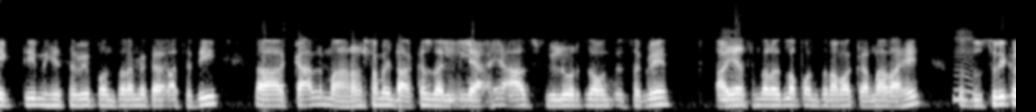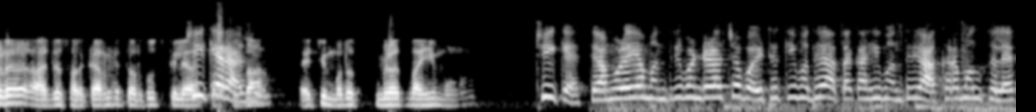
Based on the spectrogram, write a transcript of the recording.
एक टीम हे सगळे पंचनामे करण्यासाठी काल महाराष्ट्रामध्ये दाखल झालेली आहे. आज फील्डवरती जाऊन ते सगळे या संदर्भातला पंचनामा करणार आहे. तर. दुसरीकडे राज्य सरकारने तरतूद केली ठीक आहे, असताना राजू. सुद्धा याची मदत मिळत नाही म्हणून. ठीक आहे. त्यामुळे या मंत्रिमंडळाच्या बैठकीमध्ये आता काही मंत्री आक्रमक झालेत.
